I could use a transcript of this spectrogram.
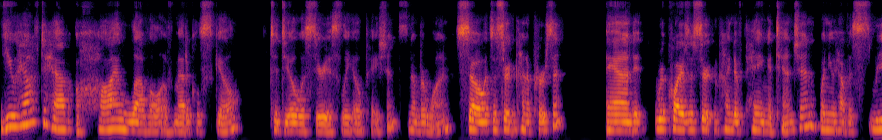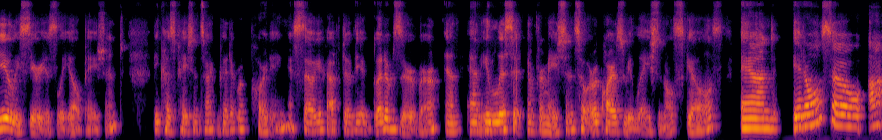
You have to have a high level of medical skill to deal with seriously ill patients, number one. So it's a certain kind of person and it requires a certain kind of paying attention when you have a really seriously ill patient because patients aren't good at reporting so you have to be a good observer and and elicit information so it requires relational skills and it also uh,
